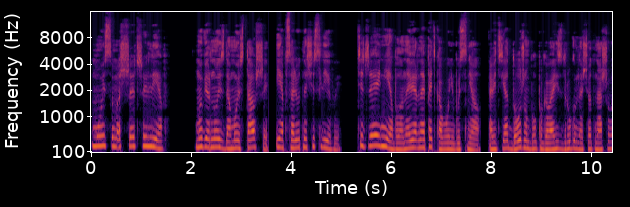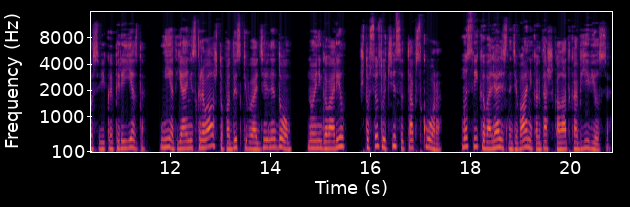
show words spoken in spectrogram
Мой сумасшедший лев. Мы вернулись домой уставшие и абсолютно счастливые. Ти-Джея не было, наверное, опять кого-нибудь снял. А ведь я должен был поговорить с другом насчет нашего с Викой переезда. Нет, я не скрывал, что подыскиваю отдельный дом, но и не говорил, что все случится так скоро. Мы с Викой валялись на диване, когда шоколадка объявился.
